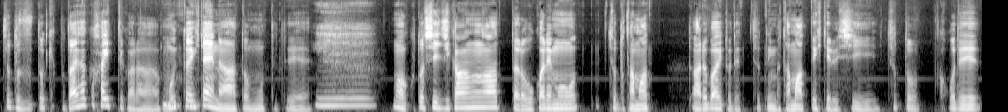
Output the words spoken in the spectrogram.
ちょっとずっと結構大学入ってからもう一回行きたいなと思ってて、へえ。まあ今年時間があったらお金もちょっとたまっ、アルバイトでちょっと今溜まってきてるし、ちょっとここで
